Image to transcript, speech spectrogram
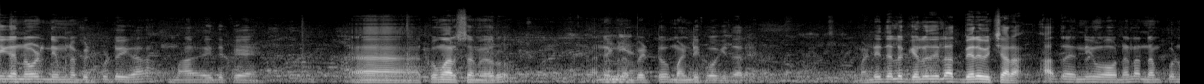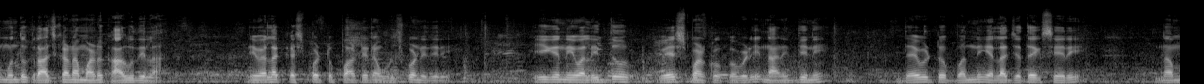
ಈಗ ನೋಡಿ ನಿಮ್ಮನ್ನ ಬಿಟ್ಬಿಟ್ಟು ಈಗ ಮಾ ಇದಕ್ಕೆ ಕುಮಾರಸ್ವಾಮಿ ಅವರು ನಿಮ್ಮನ್ನ ಬಿಟ್ಟು ಮಂಡ್ಯಕ್ಕೆ ಹೋಗಿದ್ದಾರೆ. ಮಂಡ್ಯದಲ್ಲೂ ಗೆಲ್ಲೋದಿಲ್ಲ ಅದು ಬೇರೆ ವಿಚಾರ. ಆದರೆ ನೀವು ಅವನ್ನೆಲ್ಲ ನಂಬ್ಕೊಂಡು ಮುಂದಕ್ಕೆ ರಾಜಕಾರಣ ಮಾಡೋಕ್ಕಾಗೋದಿಲ್ಲ ನೀವೆಲ್ಲ ಕಷ್ಟಪಟ್ಟು ಪಾರ್ಟಿನ ಉಳಿಸ್ಕೊಂಡಿದ್ದೀರಿ. ಈಗ ನೀವು ಅಲ್ಲಿದ್ದು ವೇಸ್ಟ್ ಮಾಡ್ಕೊಳ್ಕೋಬೇಡಿ ನಾನಿದ್ದೀನಿ. ದಯವಿಟ್ಟು ಬನ್ನಿ ಎಲ್ಲ ಜೊತೆಗೆ ಸೇರಿ. ನಮ್ಮ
